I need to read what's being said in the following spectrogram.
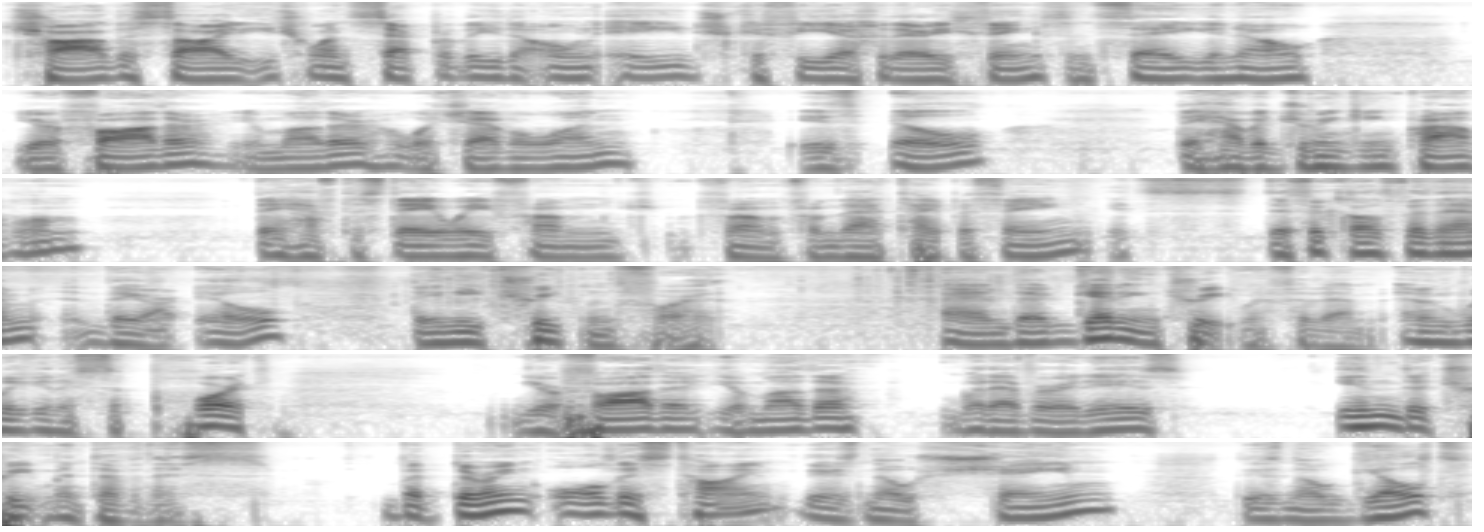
child aside, each one separately, their own age, kafiyah, their things, and say, you know, your father, your mother, whichever one, is ill, they have a drinking problem, they have to stay away from from from that type of thing. It's difficult for them. They are ill. They need treatment for it, and they're getting treatment for them. And we're going to support your father, your mother, whatever it is, in the treatment of this. But during all this time, there's no shame, there's no guilt,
